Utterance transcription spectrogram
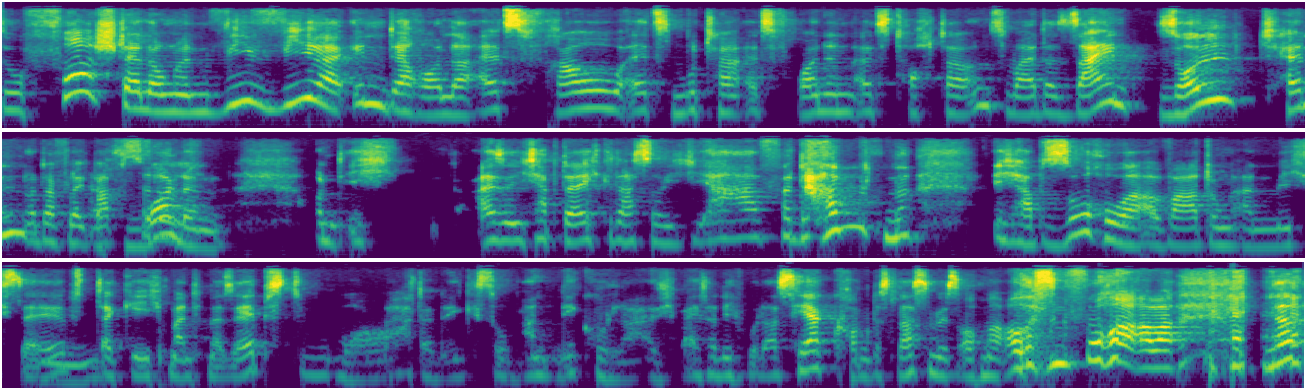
so Vorstellungen, wie wir in der Rolle als Frau, als Mutter, als Freundin, als Tochter und so weiter sein sollten oder vielleicht Absolut. auch wollen. Und ich also ich habe da echt gedacht, so, ja, verdammt, ne? ich habe so hohe Erwartungen an mich selbst. Mhm. Da gehe ich manchmal selbst, boah, da denke ich so, Mann, Nikola, ich weiß ja nicht, wo das herkommt. Das lassen wir jetzt auch mal außen vor. Aber ne?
